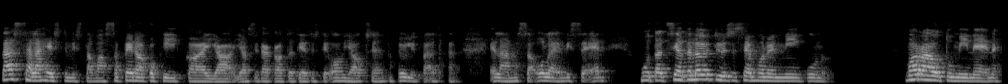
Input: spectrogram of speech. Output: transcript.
tässä lähestymistavassa pedagogiikkaan ja, ja sitä kautta tietysti ohjaukseen tai ylipäätään elämässä olemiseen. Mutta että sieltä löytyy se semmoinen niin kuin varautuminen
